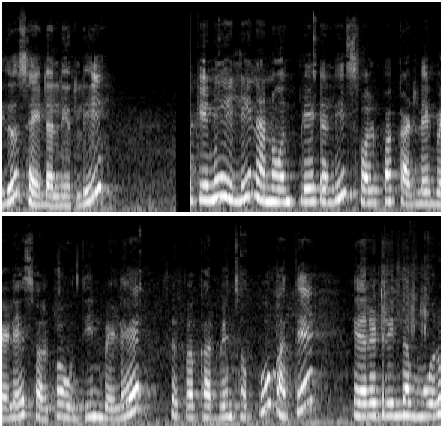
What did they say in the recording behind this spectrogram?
ಇದು ಸೈಡಲ್ಲಿರಲಿ. ಹಾಗೆಯೇ ಇಲ್ಲಿ ನಾನು ಒಂದು ಪ್ಲೇಟಲ್ಲಿ ಸ್ವಲ್ಪ ಕಡಲೆಬೇಳೆ, ಸ್ವಲ್ಪ ಉದ್ದಿನಬೇಳೆ, ಸ್ವಲ್ಪ ಕರ್ಬೇವಿನ ಸೊಪ್ಪು ಮತ್ತು ಎರಡರಿಂದ ಮೂರು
